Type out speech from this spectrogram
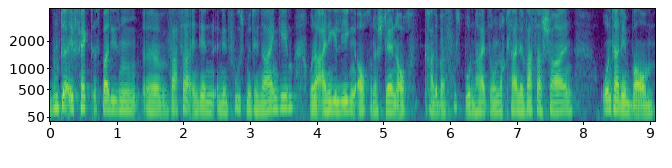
guter Effekt ist bei diesem äh, Wasser in den, in den Fuß mit hineingeben oder einige legen auch oder stellen auch gerade bei Fußbodenheizungen noch kleine Wasserschalen unter dem Baum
